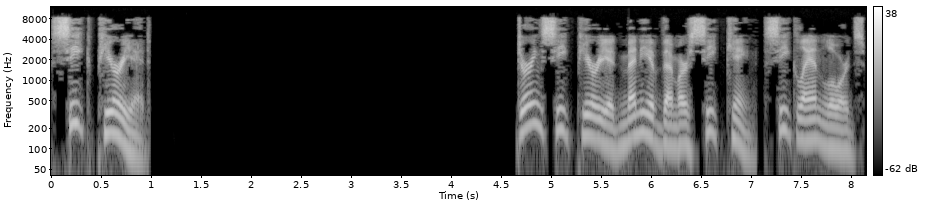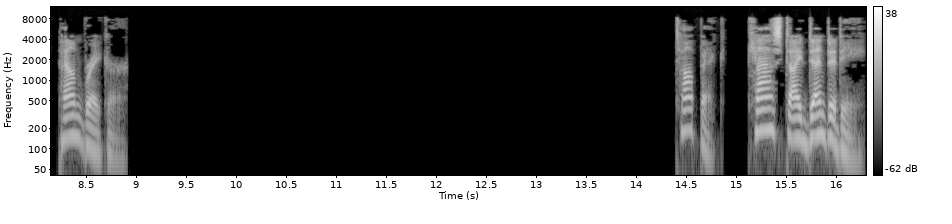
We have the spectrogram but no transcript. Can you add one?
Sikh period During Sikh period many of them are Sikh king, Sikh landlords, poundbreaker. Caste identity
